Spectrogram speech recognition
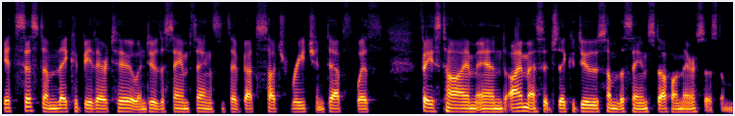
its system, they could be there too and do the same thing since they've got such reach and depth with FaceTime and iMessage. They could do some of the same stuff on their system.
